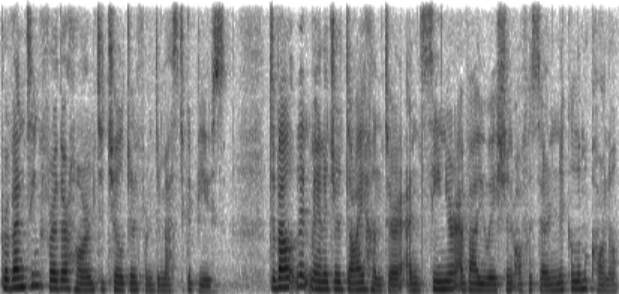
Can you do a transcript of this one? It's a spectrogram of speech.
Preventing Further Harm to Children from Domestic Abuse. Development Manager Di Hunter and Senior Evaluation Officer Nicola McConnell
